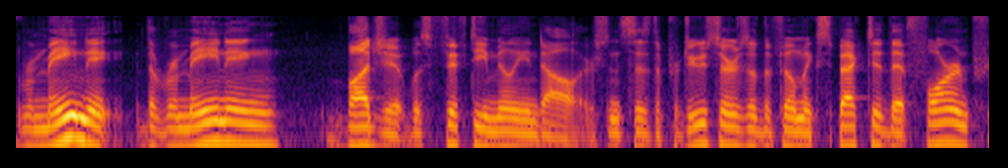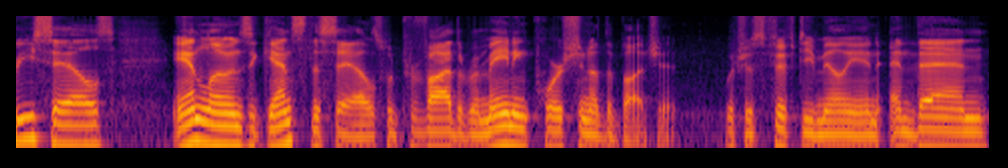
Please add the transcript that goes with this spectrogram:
remaining the remaining budget was $50 million. And says the producers of the film expected that foreign pre-sales and loans against the sales would provide the remaining portion of the budget, which was 50 million. And then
